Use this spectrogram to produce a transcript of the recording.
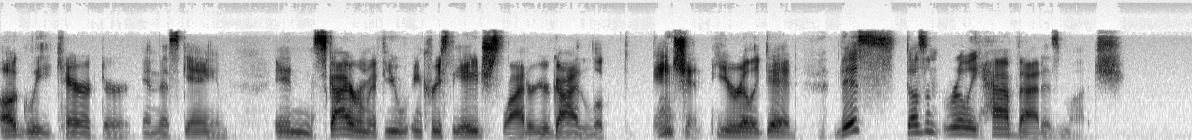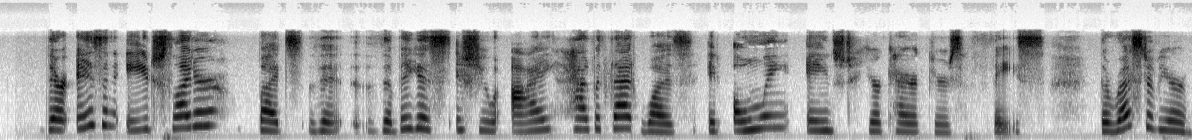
ugly character in this game. In Skyrim, if you increase the age slider, your guy looked ancient. He really did. This doesn't really have that as much. There is an age slider, but the the biggest issue I had with that was it only aged your character's face. The rest of your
